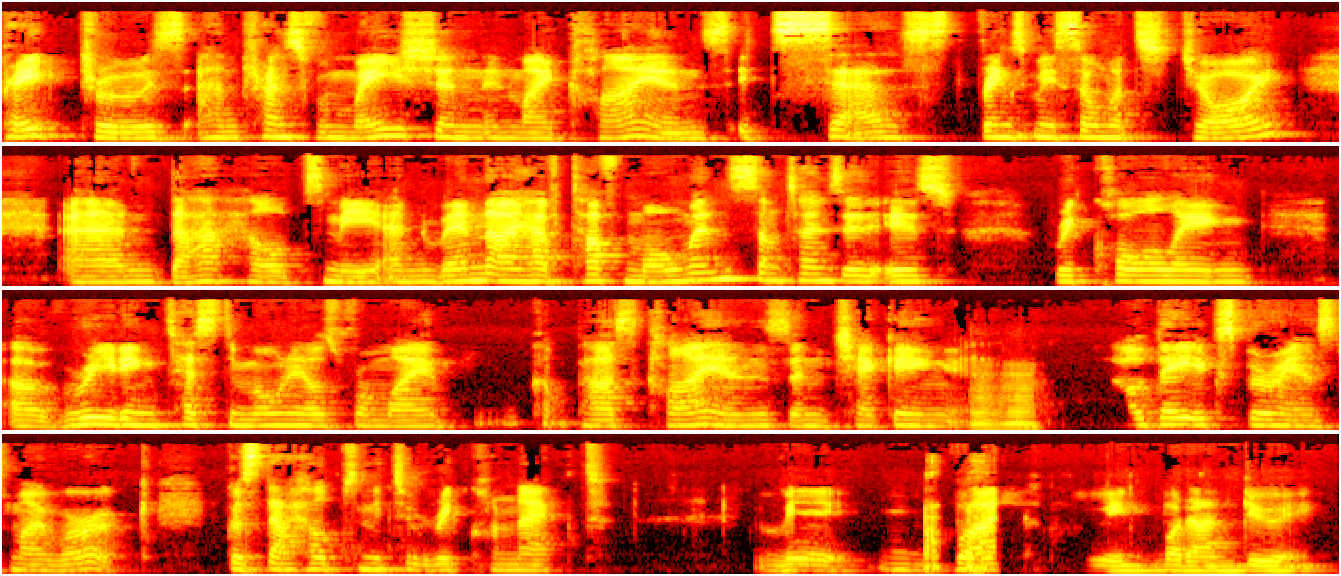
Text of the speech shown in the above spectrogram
breakthroughs and transformation in my clients, it says brings me so much joy and that helps me. And when I have tough moments, sometimes it is recalling, uh, reading testimonials from my past clients and checking mm-hmm. How they experienced my work because that helps me to reconnect with why I'm doing what I'm doing.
